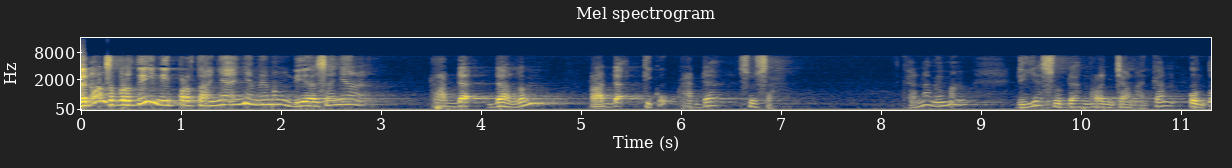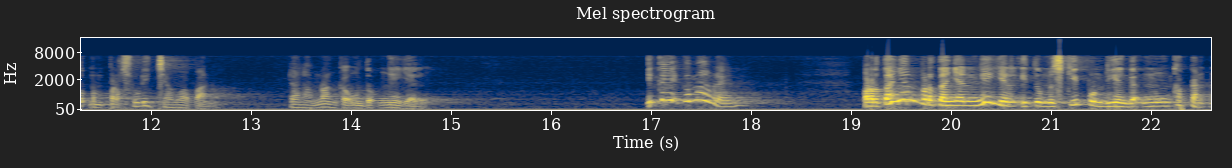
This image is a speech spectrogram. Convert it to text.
Dan orang seperti ini pertanyaannya memang biasanya rada dalam, rada kiku, rada susah. Karena memang dia sudah merencanakan untuk mempersulit jawaban dalam rangka untuk ngeyel. Ini kayak kemarin. Pertanyaan-pertanyaan ngeyel itu meskipun dia nggak mengungkapkan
